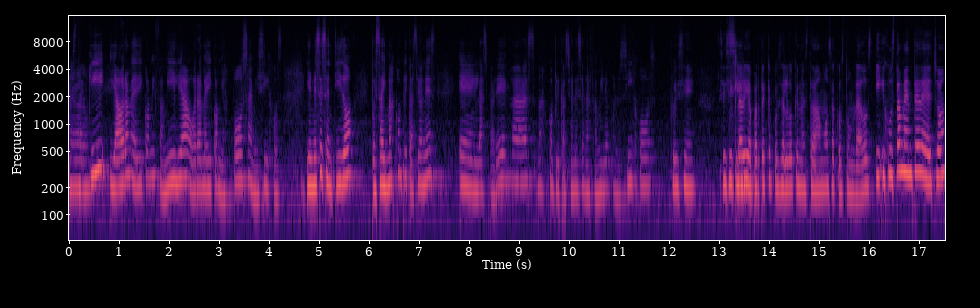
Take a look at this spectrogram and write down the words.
Hasta aquí y ahora me dedico a mi familia, ahora me dedico a mi esposa, a mis hijos. Y en ese sentido, pues hay más complicaciones en las parejas, más complicaciones en la familia con los hijos. Pues sí. Sí, sí, claro, y aparte que pues algo que no estábamos acostumbrados. Y, justamente, de hecho,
